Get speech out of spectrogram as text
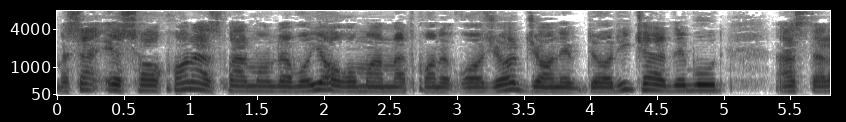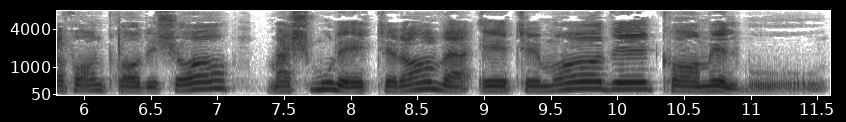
مثلا اسحاق خان از فرمانروایی آقا محمد خان قاجار جانبداری کرده بود از طرف آن پادشاه مشمول احترام و اعتماد کامل بود.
